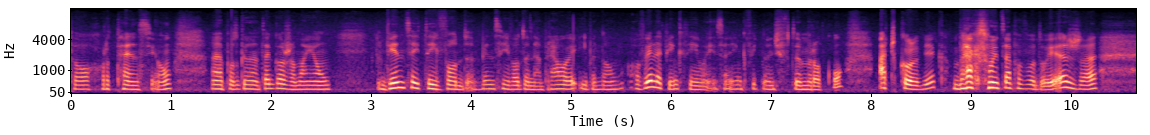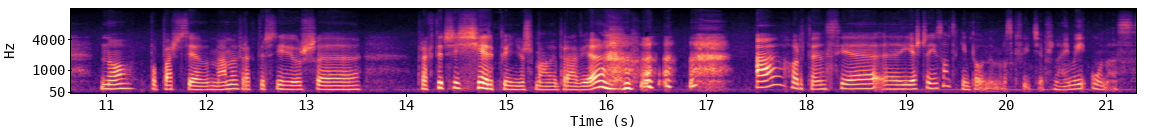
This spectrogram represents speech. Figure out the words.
to hortensją, e, pod względem tego, że mają więcej tej wody, więcej wody nabrały i będą o wiele piękniej moim zdaniem kwitnąć w tym roku. Aczkolwiek brak słońca powoduje, że no popatrzcie, mamy praktycznie już praktycznie sierpień już mamy prawie. A hortensje e, jeszcze nie są w takim pełnym rozkwicie, przynajmniej u nas.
